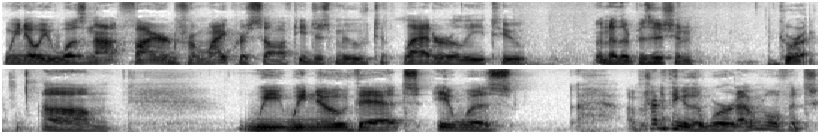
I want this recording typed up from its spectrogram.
We know he was not fired from Microsoft. He just moved laterally to another position. Correct. Um, we we know that it was. I'm trying to think of the word. I don't know if it's.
